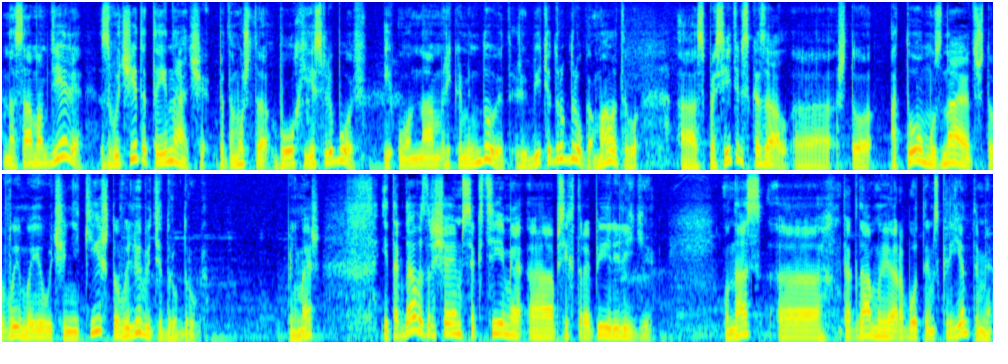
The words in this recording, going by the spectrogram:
На самом деле звучит это иначе, потому что Бог есть любовь, и Он нам рекомендует любите друг друга. Мало того, Спаситель сказал, а, что о том узнают, что вы мои ученики, что вы любите друг друга. Понимаешь? И тогда возвращаемся к теме а, психотерапии и религии. У нас, когда мы работаем с клиентами,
